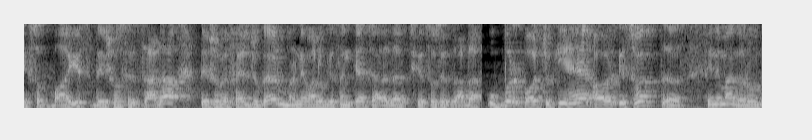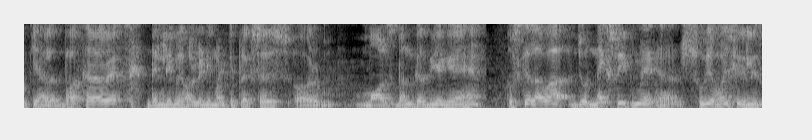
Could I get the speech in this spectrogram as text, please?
122 देशों से ज़्यादा देशों में फैल चुका है और मरने वालों की संख्या 4600 से ज़्यादा ऊपर पहुँच चुकी है, और इस वक्त सिनेमा घरों की हालत बहुत ख़राब है। दिल्ली में ऑलरेडी मल्टीप्लेक्सेस और मॉल्स बंद कर दिए गए हैं। उसके अलावा जो नेक्स्ट वीक में सूर्यवंशी रिलीज़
